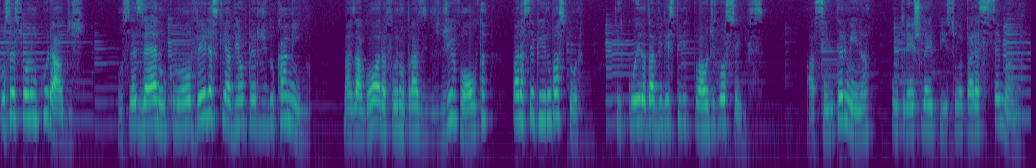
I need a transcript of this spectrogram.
vocês foram curados. Vocês eram como ovelhas que haviam perdido o caminho, mas agora foram trazidos de volta para seguir o pastor, que cuida da vida espiritual de vocês. Assim termina o trecho da epístola para essa semana.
